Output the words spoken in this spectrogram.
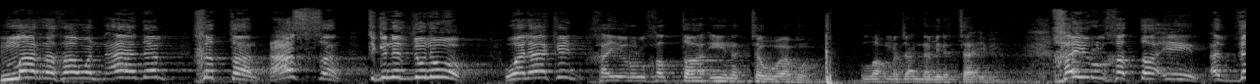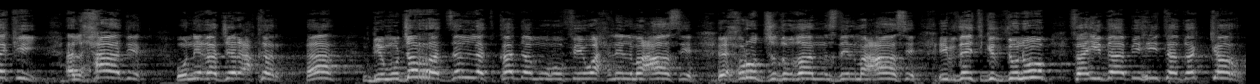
مرة ثاون آدم خطا عصا. تقني الذنوب. ولكن خير الخطائين التوابون. اللهم اجعلنا من التائبين. خير الخطائين الذكي الحادق ونغا جرعقر ها؟ بمجرد زلت قدمه في وحل المعاصي احرج ذوذان نزل المعاصي يبدا الذنوب فإذا به تذكر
